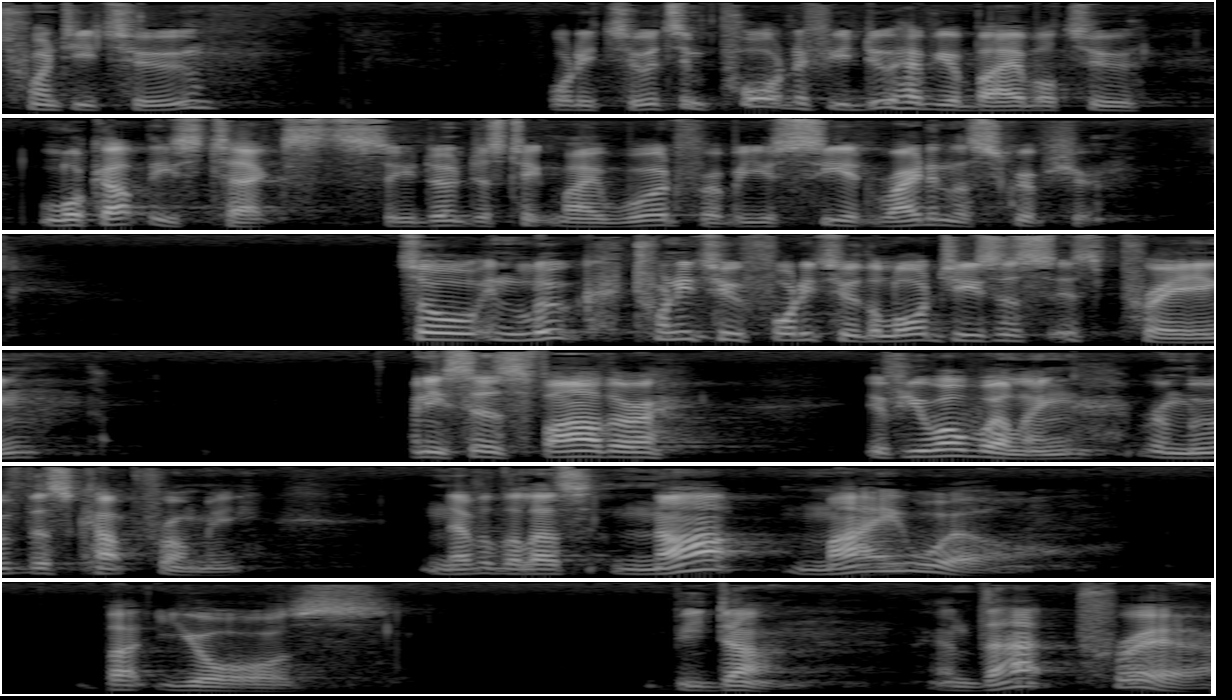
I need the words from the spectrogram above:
22 42, it's important if you do have your Bible to look up these texts so you don't just take my word for it, but you see it right in the scripture. So in Luke 22 42, the Lord Jesus is praying, and he says, Father, if you are willing, remove this cup from me. Nevertheless, not my will, but yours be done. And that prayer,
